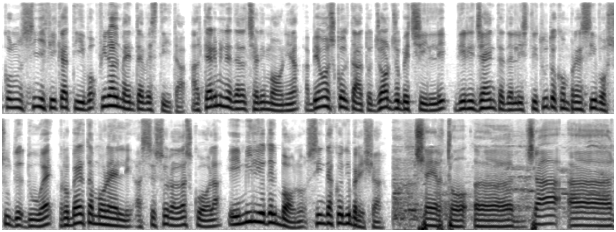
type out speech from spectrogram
con un significativo finalmente vestita. Al termine della cerimonia abbiamo ascoltato Giorgio Becilli, dirigente dell'Istituto Comprensivo Sud 2, Roberta Morelli, assessore alla scuola e Emilio Del Bono, sindaco di Brescia. Certo, eh, già eh,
